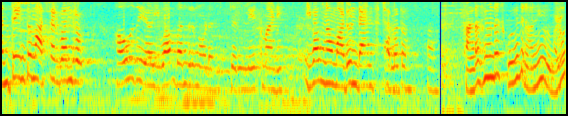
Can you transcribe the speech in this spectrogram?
ಅಂತೂ ಇಂತೂ ಮಾಸ್ಟರ್ ಬಂದ್ರು. ಹೌದು ಯ- ಇವಾಗ ಬಂದ್ರು ನೋಡಿ ಚಲ್ ಲೇಟ್ ಮಾಡಿ. ಇವಾಗ ನಾವು ಮಾಡೋಣ ಡ್ಯಾನ್ಸ್ ಚಲೋ ತಮ್ ಸಂಡಸ್ ಗಿಂಡಸ್ ಹೋಗಿದ್ರ ನೀವು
